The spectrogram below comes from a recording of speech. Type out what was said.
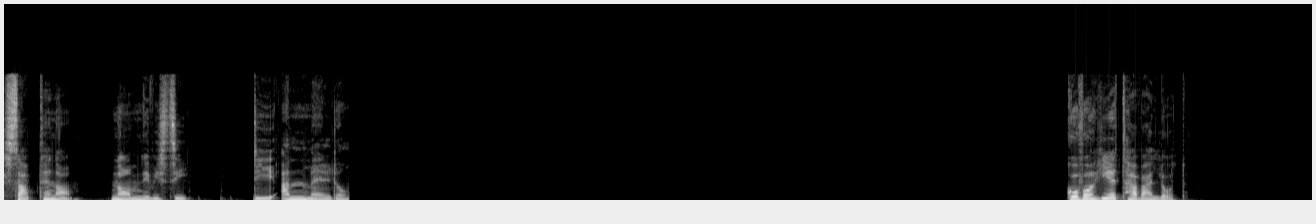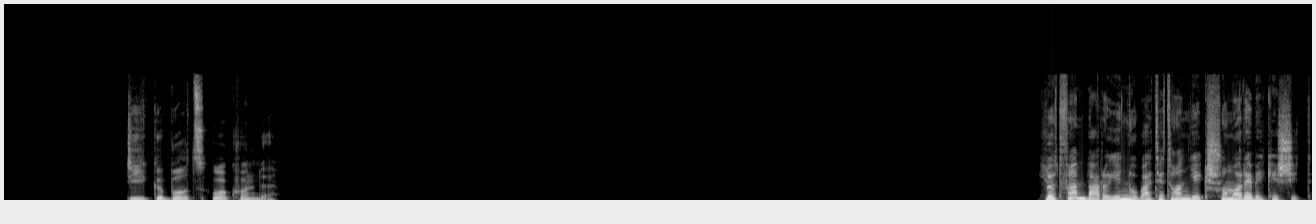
ثبت نام نام نویسی Die Anmeldung. گواهی تولد Die Geburtsurkunde. لطفاً برای نوبتتان یک شماره بکشید.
